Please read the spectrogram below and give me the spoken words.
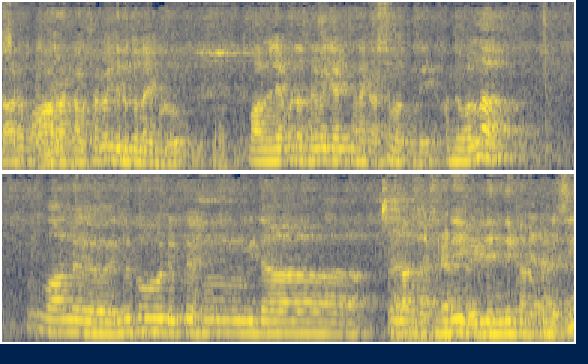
దాదాపు ఆరు రకాల సర్వే జరుగుతున్నాయి ఇప్పుడు. వాళ్ళు లేకుండా సర్వే చేయడం చాలా కష్టం అవుతుంది. అందువల్ల వాళ్ళు ఎందుకు డిప్యుటేషన్ మీద వెళ్ళాల్సి వచ్చింది వెళ్ళింది కనుక్కునేసి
